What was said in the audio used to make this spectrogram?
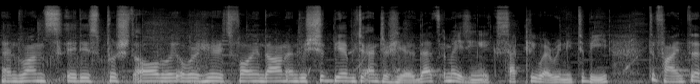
And once it is pushed all the way over here it's falling down and we should be able to enter here. That's amazing. Exactly where we need to be to find the,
